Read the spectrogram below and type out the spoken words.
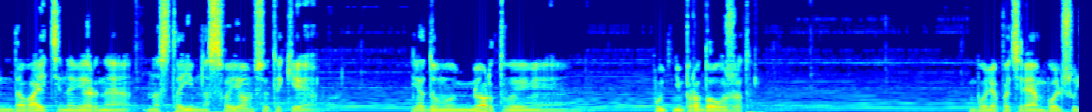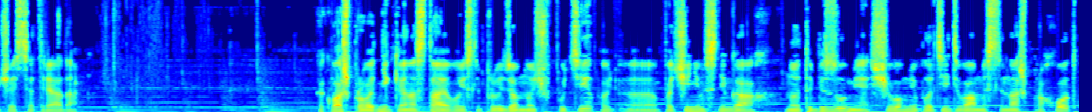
Давайте, наверное, настоим на своем. Все-таки, я думаю, мертвые путь не продолжат. Более потеряем большую часть отряда. Как ваш проводник я настаиваю, если проведем ночь в пути, э, починим в снегах. Но это безумие. С чего мне платить вам, если наш проход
